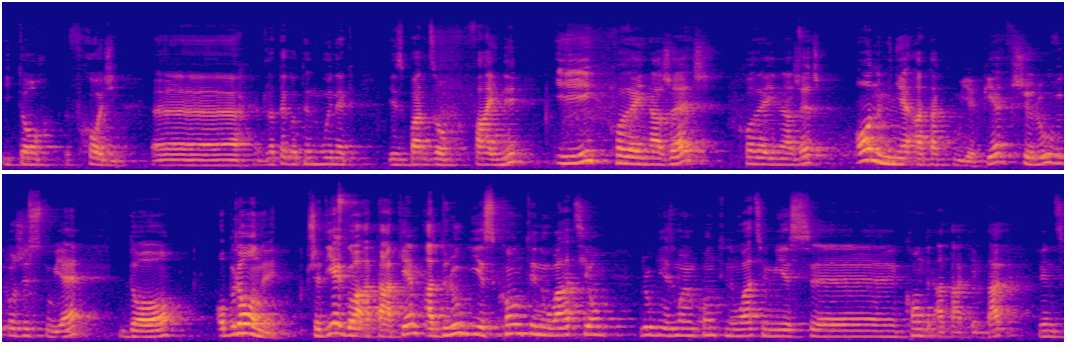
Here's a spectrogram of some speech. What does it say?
i to wchodzi. Eee, dlatego ten młynek jest bardzo fajny. I kolejna rzecz, kolejna rzecz, on mnie atakuje. Pierwszy ruch wykorzystuje do obrony przed jego atakiem, a drugi jest kontynuacją, drugi jest moją kontynuacją, jest e, kontratakiem, tak? Więc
